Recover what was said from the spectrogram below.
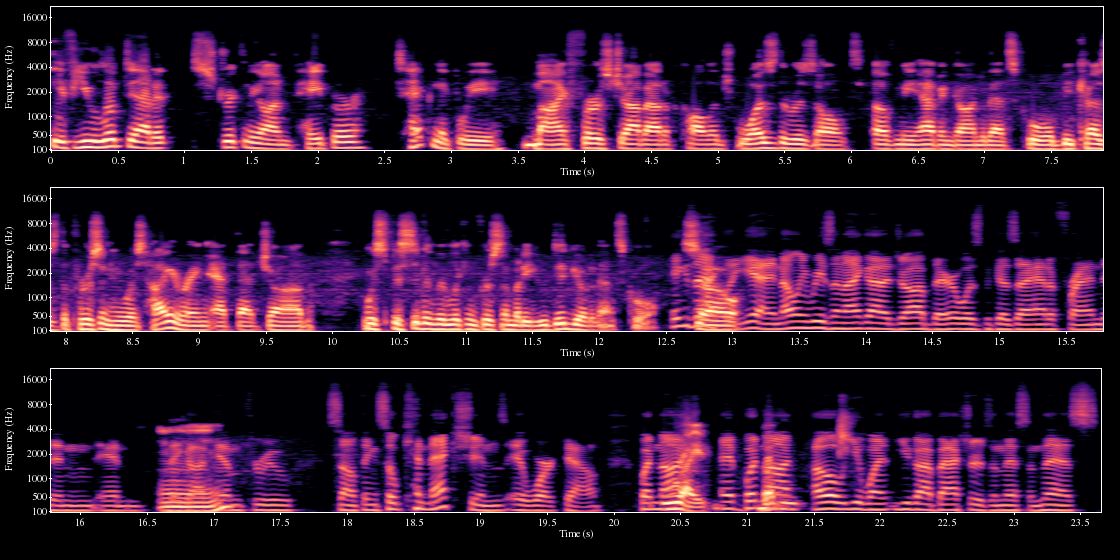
If you looked at it strictly on paper, technically my first job out of college was the result of me having gone to that school because the person who was hiring at that job was specifically looking for somebody who did go to that school. Exactly. So, yeah, and the only reason I got a job there was because I had a friend and and they got Mhm. him through something. So connections, it worked out, but not. Right. eh, But, But- not. Oh, you went. You got bachelors in this and this.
